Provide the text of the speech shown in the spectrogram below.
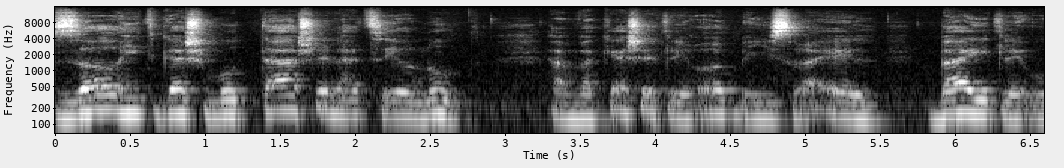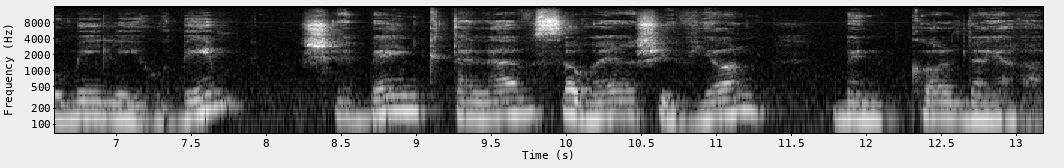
זו התגשמותה של הציונות, המבקשת לראות בישראל בית לאומי ליהודים, שבין כתליו שורר שוויון בין כל דייריו.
